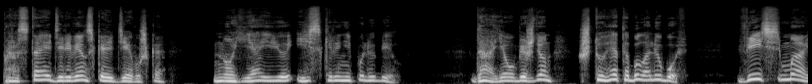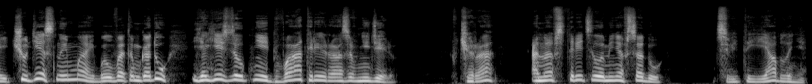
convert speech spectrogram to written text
Простая деревенская девушка, но я ее искренне полюбил. Да, я убежден, что это была любовь. Весь май, чудесный май был в этом году, я ездил к ней два-три раза в неделю. Вчера она встретила меня в саду. Цветы яблони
